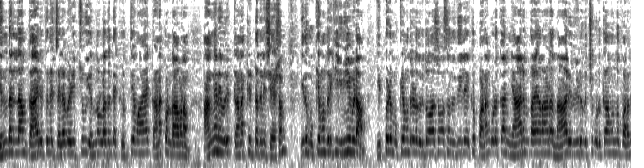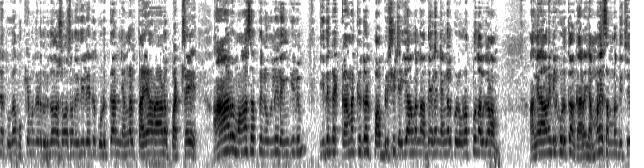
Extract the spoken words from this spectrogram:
എന്തെല്ലാം കാര്യത്തിന് ചെലവഴിച്ചു എന്നുള്ളതിന്റെ കൃത്യമായ കണക്കുണ്ടാവണം. അങ്ങനെ ഒരു കണക്കിട്ടതിന് ശേഷം ഇത് മുഖ്യമന്ത്രിക്ക് ഇനിയും ഇടാം. ഇപ്പോഴും മുഖ്യമന്ത്രിയുടെ ദുരിതാശ്വാസ നിധിയിലേക്ക് പണം കൊടുക്കാൻ ഞാനും തയ്യാറാണ്. നാല് വീട് വെച്ച് കൊടുക്കാമെന്ന് പറഞ്ഞ തുക മുഖ്യമന്ത്രിയുടെ ദുരിതാശ്വാസ നിധിയിലേക്ക് കൊടുക്കാൻ ഞങ്ങൾ തയ്യാറാണ്. പക്ഷേ ആറ് മാസത്തിനുള്ളിലെങ്കിലും ഇതിന്റെ കണക്കുകൾ പബ്ലിഷ് ചെയ്യാമെന്ന് അദ്ദേഹം ഞങ്ങൾക്കൊരു ഉറപ്പ് നൽകണം. അങ്ങനെയാണെങ്കിൽ കൊടുക്കാം. കാരണം നമ്മളെ സംബന്ധിച്ച്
